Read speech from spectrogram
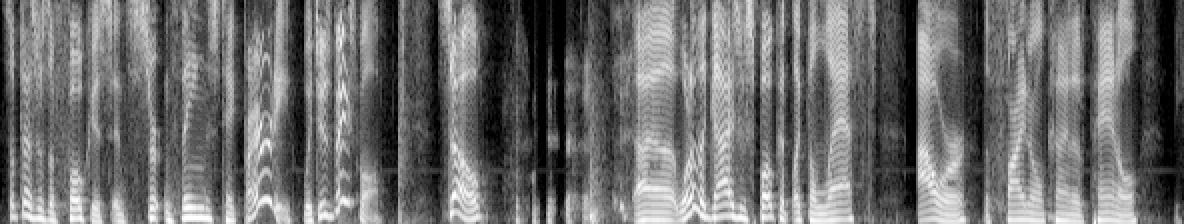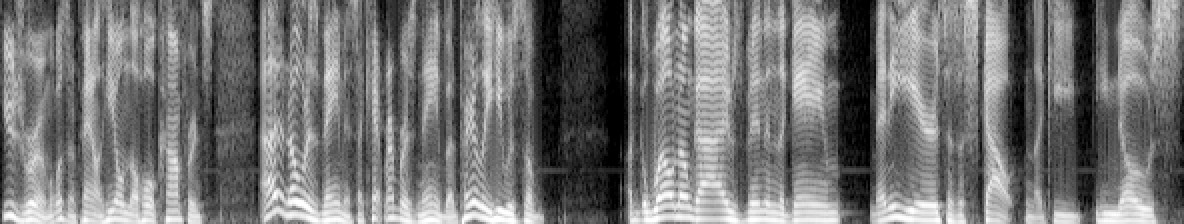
sometimes there's a focus and certain things take priority, which is baseball. So uh, one of the guys who spoke at like the last hour, the final kind of panel, a huge room. It wasn't a panel. He owned the whole conference. I didn't know what his name is. I can't remember his name, but apparently he was a, a well-known guy who's been in the game many years as a scout. And like he he knows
